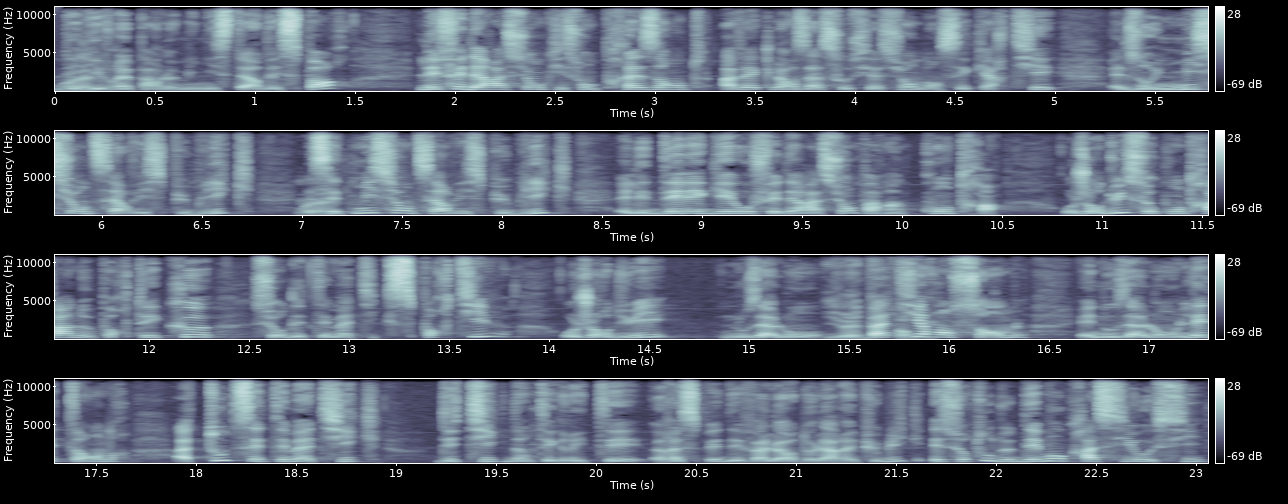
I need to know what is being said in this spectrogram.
délivrés par le ministère des Sports. Les fédérations qui sont présentes avec leurs associations dans ces quartiers, elles ont une mission de service public. Et cette mission de service public, elle est déléguée aux fédérations par un contrat. Aujourd'hui, ce contrat ne portait que sur des thématiques sportives. Aujourd'hui, nous allons le bâtir ensemble et nous allons l'étendre à toutes ces thématiques d'éthique, d'intégrité, respect des valeurs de la République et surtout de démocratie aussi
